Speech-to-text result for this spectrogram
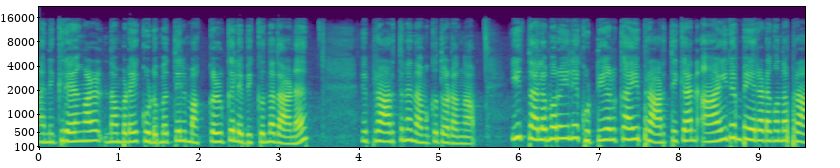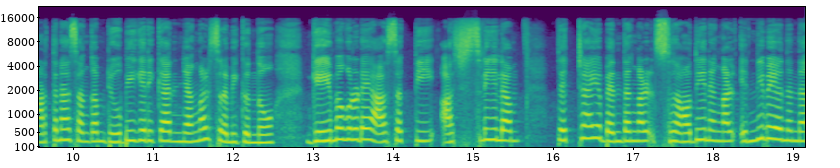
അനുഗ്രഹങ്ങൾ നമ്മുടെ കുടുംബത്തിൽ മക്കൾക്ക് ലഭിക്കുന്നതാണ്. ഈ പ്രാർത്ഥന നമുക്ക് തുടങ്ങാം. ഈ തലമുറയിലെ കുട്ടികൾക്കായി പ്രാർത്ഥിക്കാൻ ആയിരം പേരടങ്ങുന്ന പ്രാർത്ഥനാ സംഘം രൂപീകരിക്കാൻ ഞങ്ങൾ ശ്രമിക്കുന്നു. ഗെയിമുകളുടെ ആസക്തി അശ്ലീലം തെറ്റായ ബന്ധങ്ങൾ സ്വാധീനങ്ങൾ എന്നിവയിൽ നിന്ന്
